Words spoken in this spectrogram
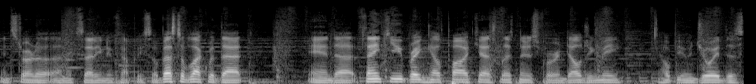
and start a, an exciting new company. So best of luck with that. And uh, thank you, Breaking Health Podcast listeners, for indulging me. I hope you enjoyed this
